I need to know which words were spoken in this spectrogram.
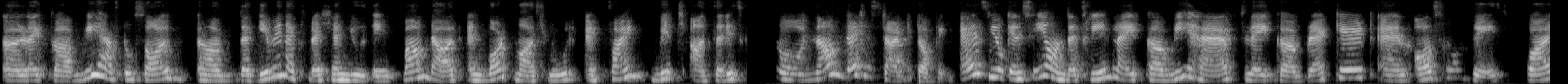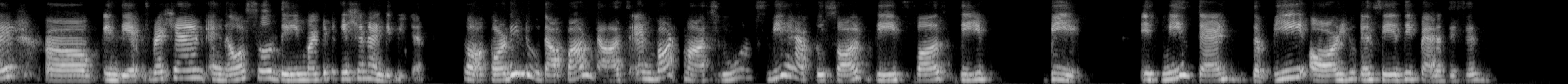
uh, like uh, we have to solve uh, the given expression using PEMDAS and BODMAS rule and find which answer is so now let's start the topic. As you can see on the screen, like uh, we have like a bracket and also the square uh, in the expression and also the multiplication and division. So according to the PEMDAS and BODMAS rules, we have to solve the first the B it means that the B or you can say the parenthesis,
